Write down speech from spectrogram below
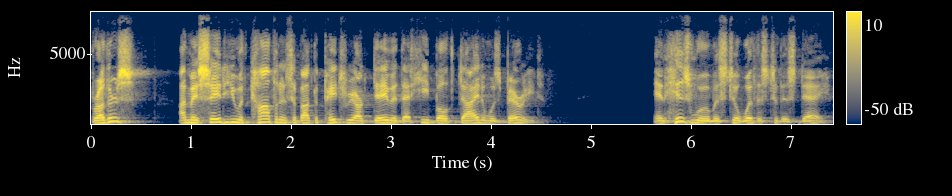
Brothers, I may say to you with confidence about the patriarch David that he both died and was buried, and his womb is still with us to this day.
